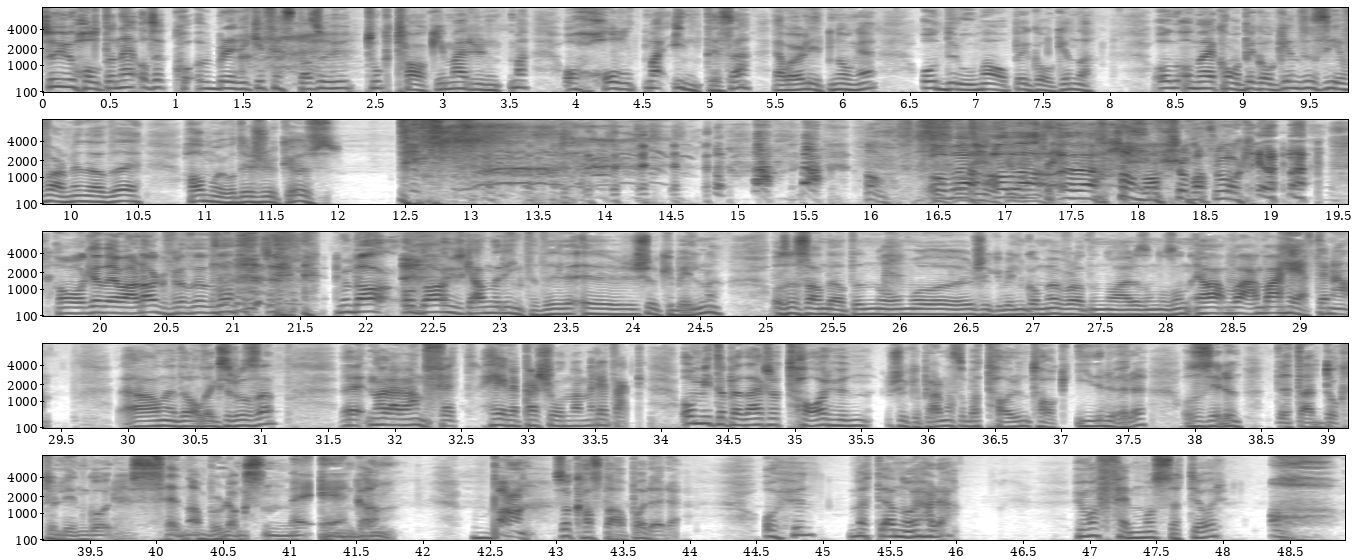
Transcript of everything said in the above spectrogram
Så hun holdt det ned, og så ble det ikke festa, så hun tok tak i meg rundt meg og holdt meg inntil seg. Jeg var jo liten unge, og dro meg opp i kåken, da. Og, og når jeg kom opp i kokken, så sier faren min at eh, han må jo til sjukehus. Og da, og da, øh, han var såpass våken. Han var ikke det hver dag, for å si det sånn. Men da, og da husker jeg han ringte til uh, sjukebilen, da. og så sa han det at nå må sjukebilen komme, for at nå er det sånn og sånn. Ja, hva, hva heter han? Ja, han heter Alex Rosén. Eh, når er han født? Hele personnummeret, takk. Og midt oppi der så tar hun sykepleieren altså bare tar hun tak i røret, og så sier hun 'Dette er doktor Lindgård, send ambulansen med en gang'. Bang! Så kasta hun på røret. Og hun møtte jeg nå i helga. Hun var 75 år.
